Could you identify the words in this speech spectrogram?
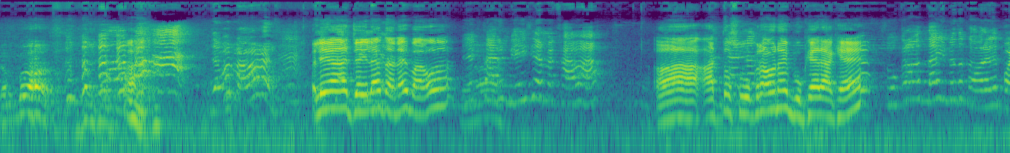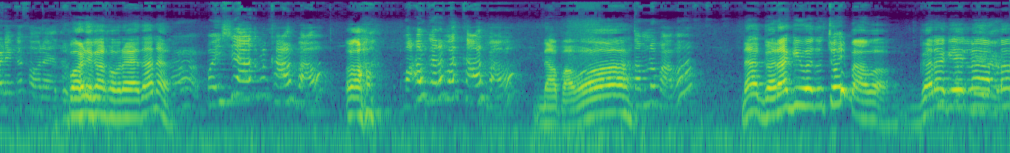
ગબ્બર જબર પાવો અલે આ જઈલા હતા ને ભાવ? એક તારી બે છે મે ખાવા. હા આજ તો છોકરાઓને ભૂખ્યા રાખ્યા હે? છોકરાઓ નહીં તો ખવરાય પડે કા ખવડાય પડે કા ખવડાયા હતા ને? પૈસા આવે તો ખાવ ખાવાનું ભાવો આહ, માહોલ ગરમ હોય તો ખાવાનું ભાવો ના ભાવ તમને ભાવો ના ગરાગી હોય તો ચોય ભાવ ગરાગી એટલે તો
